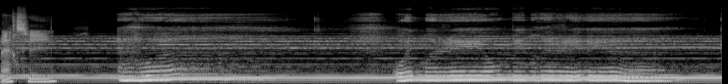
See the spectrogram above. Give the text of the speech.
Merci. أهواك وين مر يوم من غير رؤياك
